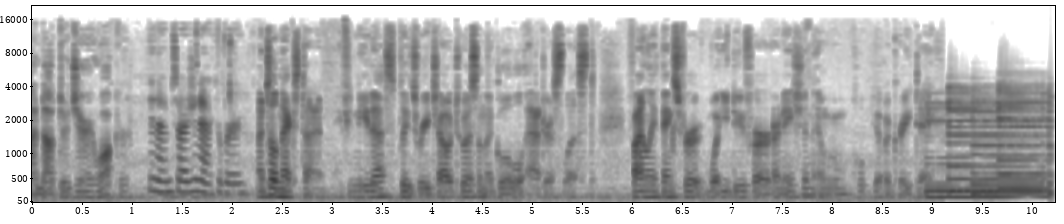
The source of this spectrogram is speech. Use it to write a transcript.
I'm Dr. Jerry Walker. and i'm sergeant ackerberg Until next time, if you need us, please reach out to us on the global address list. Finally, thanks for what you do for our nation, and we hope you have a great day.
